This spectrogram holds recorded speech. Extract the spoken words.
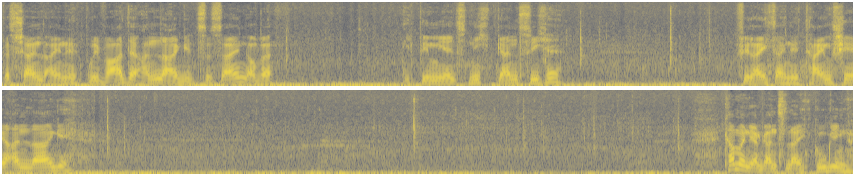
Das scheint eine private Anlage zu sein, aber ich bin mir jetzt nicht ganz sicher. Vielleicht eine Timeshare-Anlage. Kann man ja ganz leicht googeln.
